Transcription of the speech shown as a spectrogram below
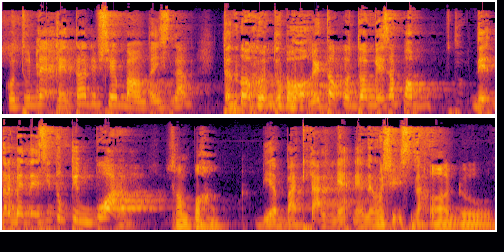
kau tu naik kereta, dia sembang tentang Islam. Tengok kau tu bawa kereta, kau tu ambil siapa dia terbit dari situ pergi buang sampah dia batal niat dia nak masuk Islam aduh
